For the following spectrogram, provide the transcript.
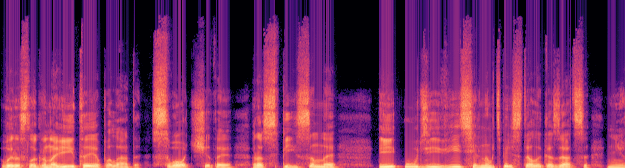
Выросла грановитая палата, сводчатая, расписанная, и удивительным теперь стало казаться не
